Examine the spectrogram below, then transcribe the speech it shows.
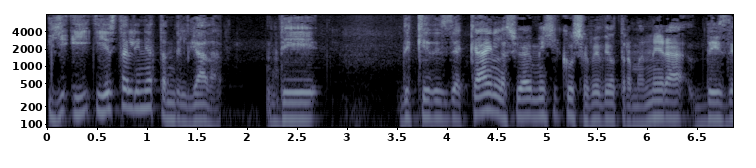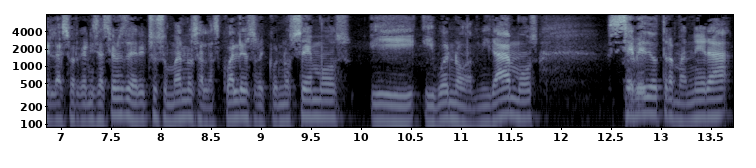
y esta línea tan delgada de de que desde acá en la Ciudad de México se ve de otra manera, desde las organizaciones de derechos humanos a las cuales reconocemos y, y, bueno, admiramos, se ve de otra manera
